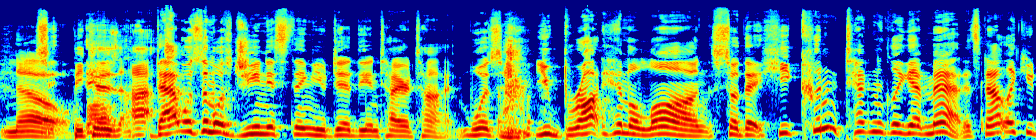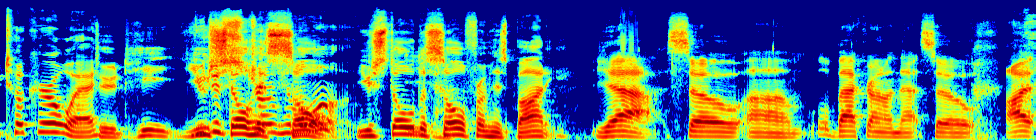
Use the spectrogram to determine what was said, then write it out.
no. Because I, that was the most genius thing you did the entire time. Was you brought him along so that he couldn't technically get mad. It's not like you took her away. dude, he you, just stole his strung him soul. along. You stole the soul from his body. Yeah. So, um, a little background on that. So, I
